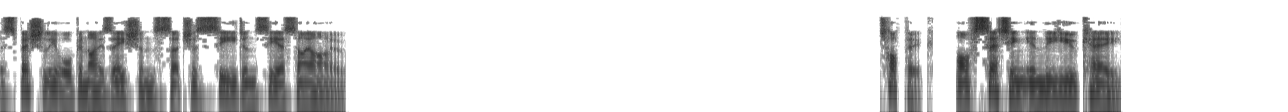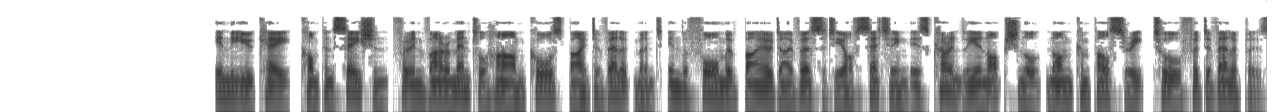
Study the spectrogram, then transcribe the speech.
especially organisations such as CEED and CSIRO. Offsetting in the UK In the UK, compensation for environmental harm caused by development in the form of biodiversity offsetting is currently an optional non-compulsory tool for developers.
